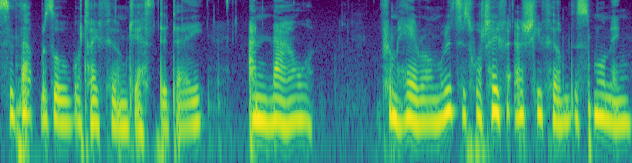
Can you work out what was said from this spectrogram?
So that was all what I filmed yesterday. And now, from here onwards, is what I've actually filmed this morning.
